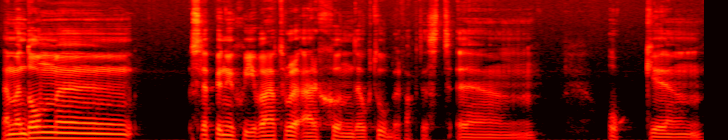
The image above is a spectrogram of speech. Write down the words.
Nej men de eh, släpper ny skiva, jag tror det är 7 oktober faktiskt. Ehm, och ehm,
